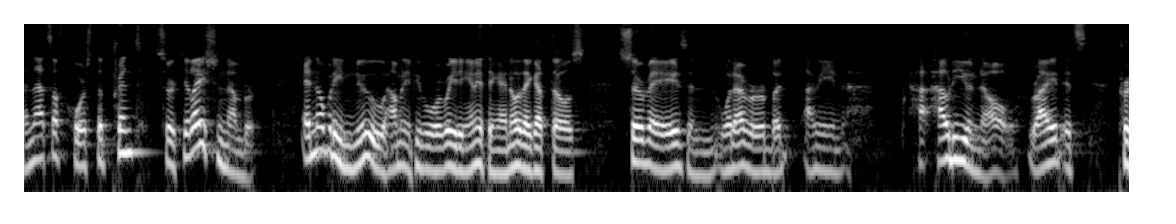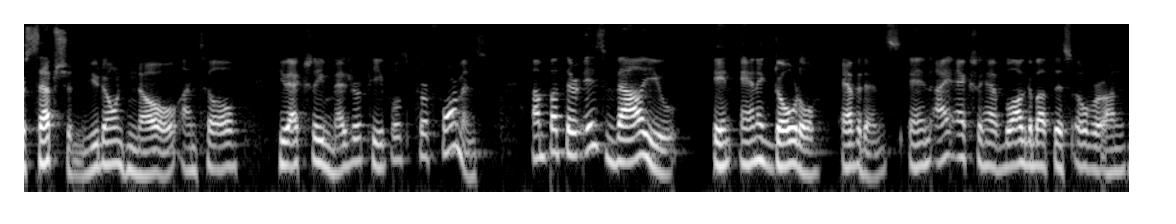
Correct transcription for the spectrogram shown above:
And that's, of course, the print circulation number. And nobody knew how many people were reading anything. I know they got those surveys and whatever, but I mean, how, do you know, right? It's perception. You don't know until you actually measure people's performance. Um, but there is value in anecdotal evidence. And I actually have blogged about this over on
